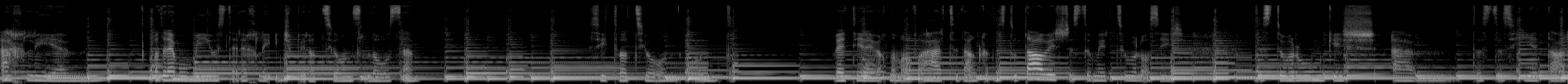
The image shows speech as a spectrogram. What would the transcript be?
bisschen, ähm, oder auch mich aus dieser ein inspirationslosen Situation und möchte dir einfach nochmal von Herzen danken, dass du da bist, dass du mir zulässt, Raum gibst, ähm, dass das hier darf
